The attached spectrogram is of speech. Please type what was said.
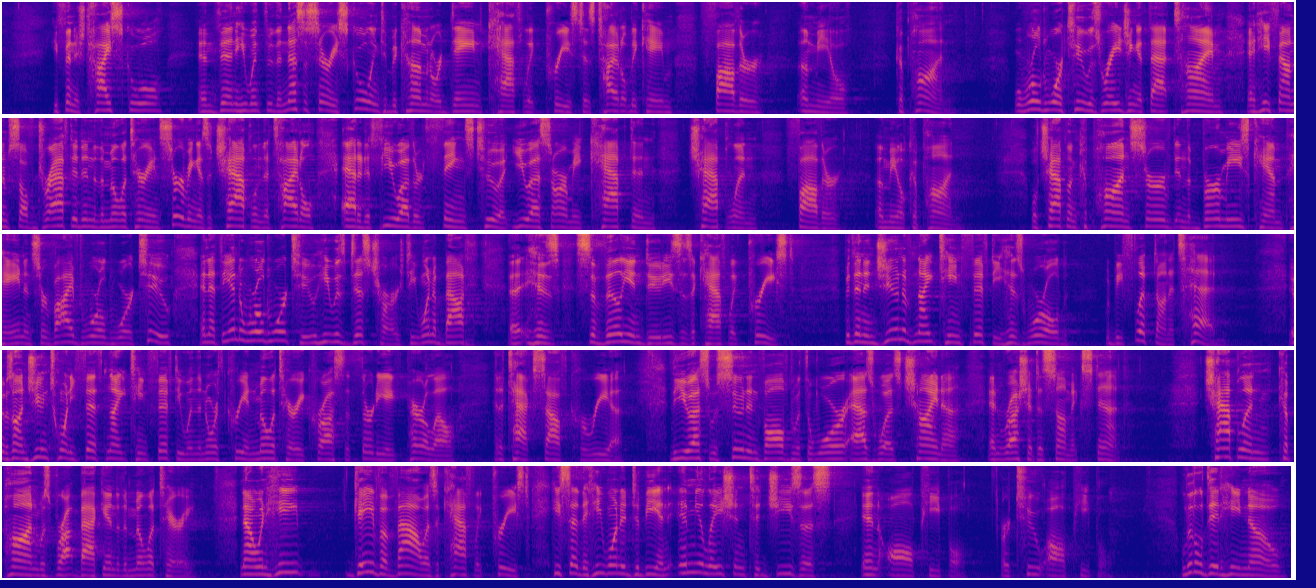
He finished high school and then he went through the necessary schooling to become an ordained Catholic priest. His title became Father Emil Kapaun. Well, World War II was raging at that time, and he found himself drafted into the military and serving as a chaplain. The title added a few other things to it U.S. Army Captain, Chaplain, Father Emil Kapaun. Well, Chaplain Kapaun served in the Burmese campaign and survived World War II. And at the end of World War II, he was discharged. He went about uh, his civilian duties as a Catholic priest. But then in June of 1950, his world would be flipped on its head. It was on June 25, 1950, when the North Korean military crossed the 38th parallel and attacked South Korea. The U.S. was soon involved with the war, as was China and Russia to some extent. Chaplain Kapaun was brought back into the military. Now, when he gave a vow as a Catholic priest, he said that he wanted to be an emulation to Jesus in all people, or to all people. Little did he know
